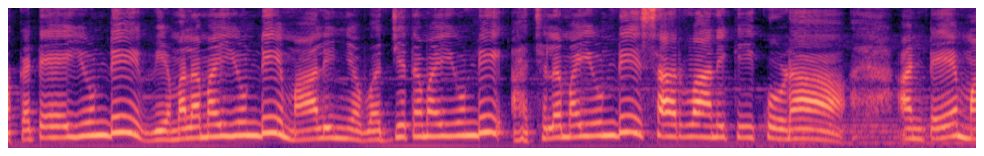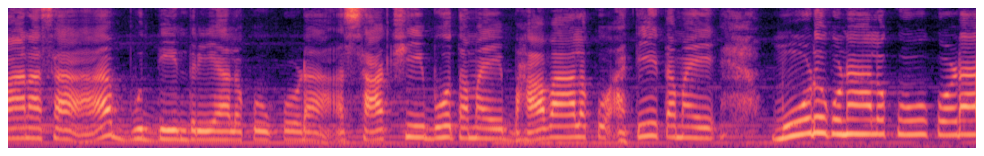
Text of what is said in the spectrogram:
ఒకటే అయ్యుండి విమలమయ్యుండి మాలిన్య వర్జితమయ్యుండి అచలమయ్యుండి సర్వానికి కూడా. అంటే మానస బుద్ధీంద్రియాలకు కూడా సాక్షీభూతమై భావాలకు అతీతమై మూడు గుణాలకు కూడా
